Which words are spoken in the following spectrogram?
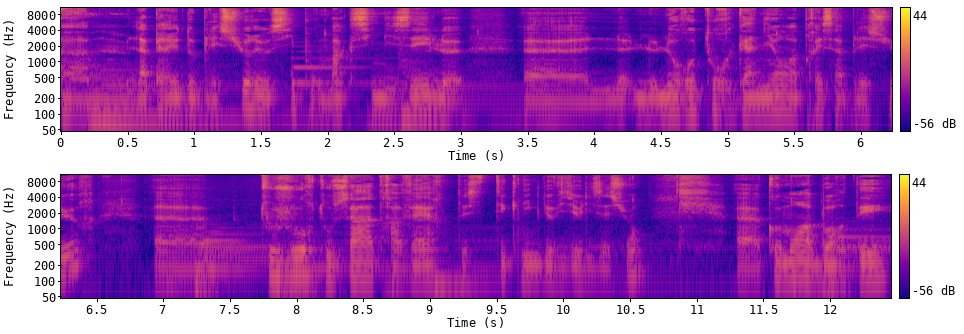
la période de blessure et aussi pour maximiser le, euh, le, retour gagnant après sa blessure. Euh, toujours tout ça à travers des techniques de visualisation. Euh, comment aborder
